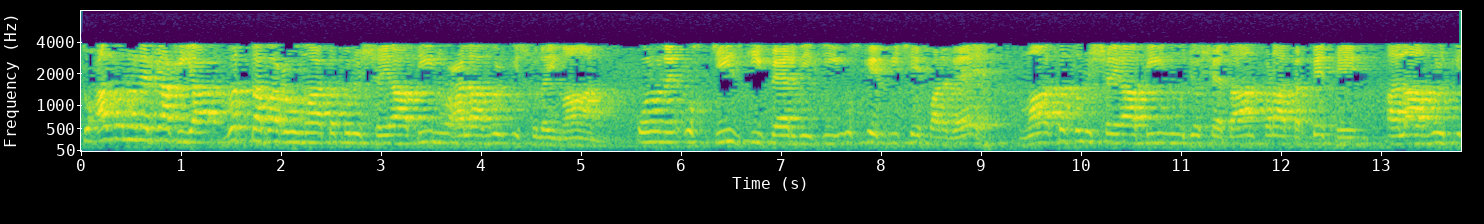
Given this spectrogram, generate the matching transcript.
تو اب انہوں نے کیا کیا؟ وطبا تب الشیاطین علام کی سلیمان انہوں نے اس چیز کی پیروی کی، اس کے پیچھے پڑ گئے۔ ماتت الشیاطین جو شیطان پڑا کرتے تھے علام کی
